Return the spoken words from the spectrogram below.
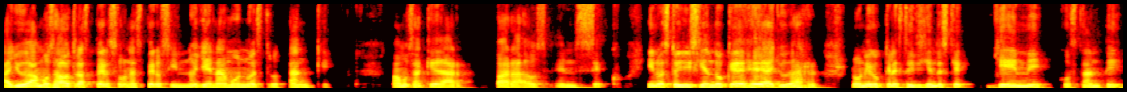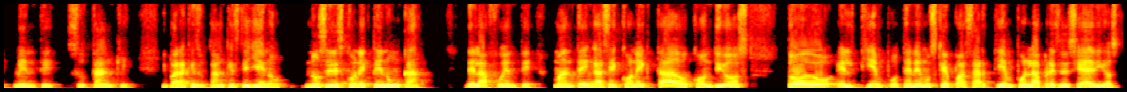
Ayudamos a otras personas, pero si no llenamos nuestro tanque, vamos a quedar parados en seco. Y no estoy diciendo que deje de ayudar, lo único que le estoy diciendo es que llene constantemente su tanque. Y para que su tanque esté lleno, no se desconecte nunca de la fuente, manténgase conectado con Dios todo el tiempo. Tenemos que pasar tiempo en la presencia de Dios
